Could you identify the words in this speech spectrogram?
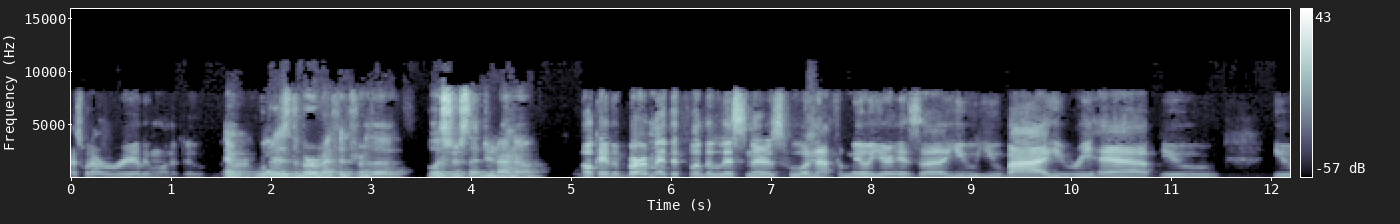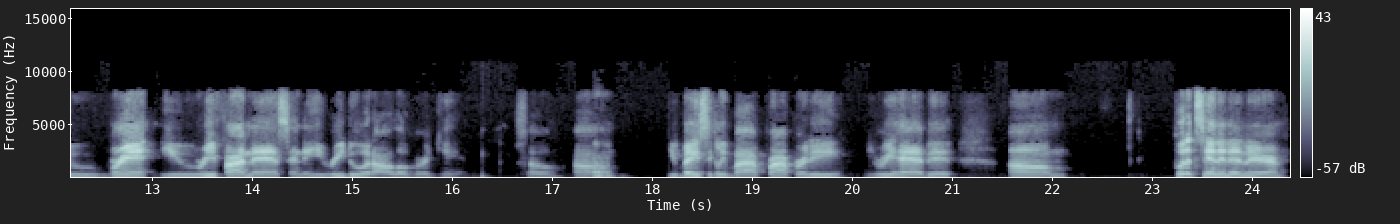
that's what I really want to do. And what is the BRRRR method for the listeners that do not know? Okay, the BRRRR method for the listeners who are not familiar is uh, you you buy, you rehab, you you rent, you refinance, and then you redo it all over again. So um, Okay. you basically buy a property, you rehab it, um, put a tenant in there,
